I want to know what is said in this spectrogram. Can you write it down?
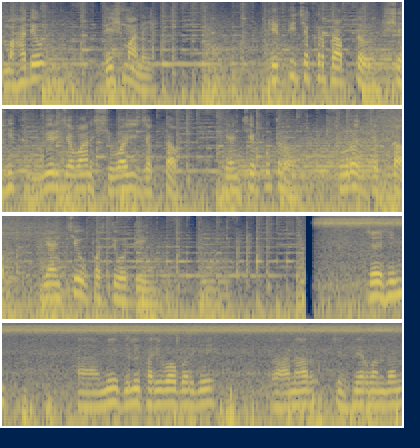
महादेव देशमाने कीर्तीचक्र प्राप्त शहीद वीर जवान शिवाजी जगताप यांचे पुत्र सूरज जगताप यांची उपस्थिती होती. जय हिंद. मी दिलीप हरिभाऊ बर्गे राहणार चिंचनेरवंदन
